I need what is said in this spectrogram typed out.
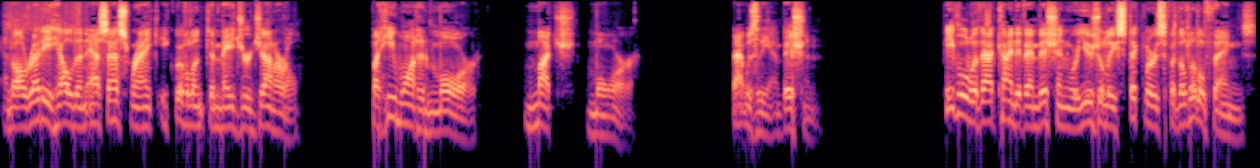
and already held an SS rank equivalent to Major General. But he wanted more, much more. That was the ambition. People with that kind of ambition were usually sticklers for the little things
